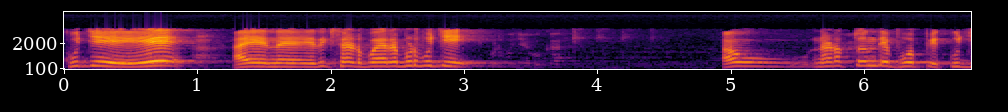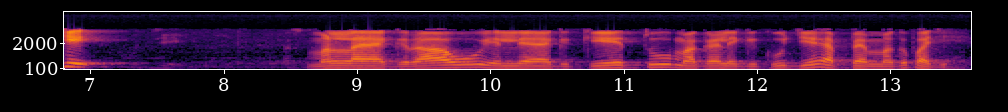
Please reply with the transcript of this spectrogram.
ಕುಜೆ ಆಯನ ರಿಕ್ಷಾಡ್ ಬೈರ ಬಿಡ್ಬುಜಿ. ಅವು ನಡತ್ತೊಂದೇ ಪೋಪಿ, ಕುಜಿ. ಮಲ್ಲಾಗ ರಾವು ಎಲ್ಲಿಯಾಗ ಕೇತು, ಮಗಳಿಗೆ ಕುಜೆ, ಅಪ್ಪೆಮ್ಮಗ ಪಜೆ.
